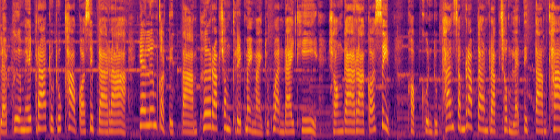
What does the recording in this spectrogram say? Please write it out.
และเพื่อไม่ให้พลาดทุกๆ ข่าวกอสิบดารา อย่าลืมกดติดตามเพื่อรับชมคลิปใหม่ๆ ทุกวันได้ที่ ช่องดารากอสิบขอบคุณทุกท่านสำหรับการรับชมและติดตามค่ะ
